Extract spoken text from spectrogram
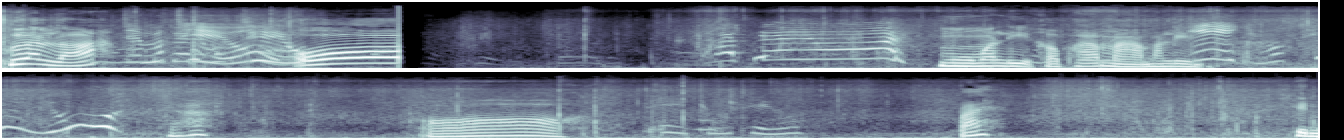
เพื่อนเหรอ det är Matteo. โอ้ Matteo! หมูมะลิเขาพาหมามาเล่น Matteo! นะอ๋อเอ้ยดูเถวไป เห็น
